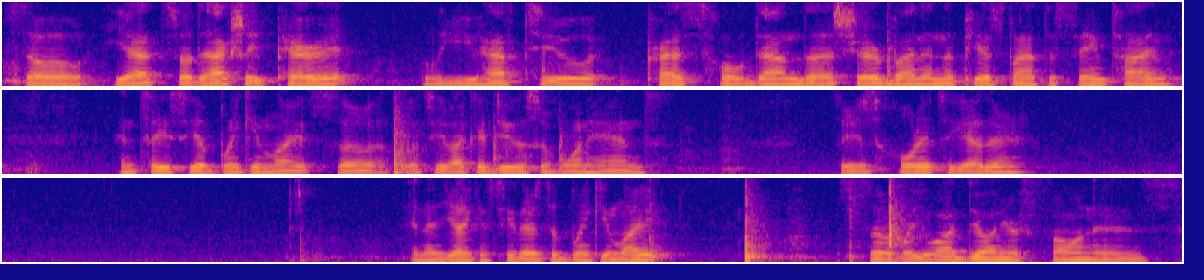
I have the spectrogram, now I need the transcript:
so yeah so to actually pair it you have to press hold down the share button and the PS button at the same time until you see a blinking light. So let's see if I could do this with one hand. So you just hold it together. And then yeah, you can see there's the blinking light. So what you want to do on your phone is,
